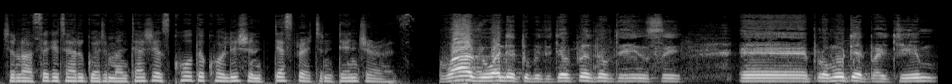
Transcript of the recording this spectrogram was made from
General Secretary Gwede Mantashe has called the coalition desperate and dangerous. Vavi wanted to be the president of the ANC, uh, promoted by Jim.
